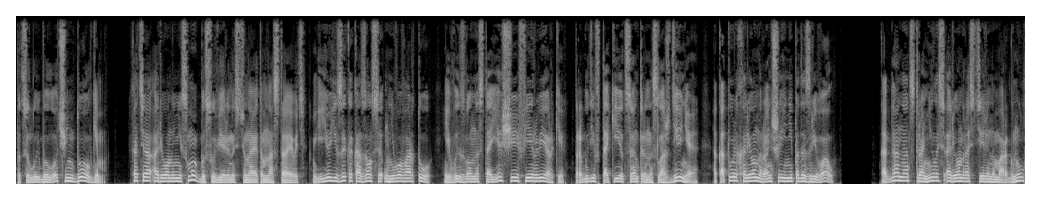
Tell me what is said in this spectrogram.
Поцелуй был очень долгим. Хотя Орион и не смог бы с уверенностью на этом настаивать. Ее язык оказался у него во рту и вызвал настоящие фейерверки, пробудив такие центры наслаждения, о которых Орион раньше и не подозревал. Когда она отстранилась, Орион растерянно моргнул,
